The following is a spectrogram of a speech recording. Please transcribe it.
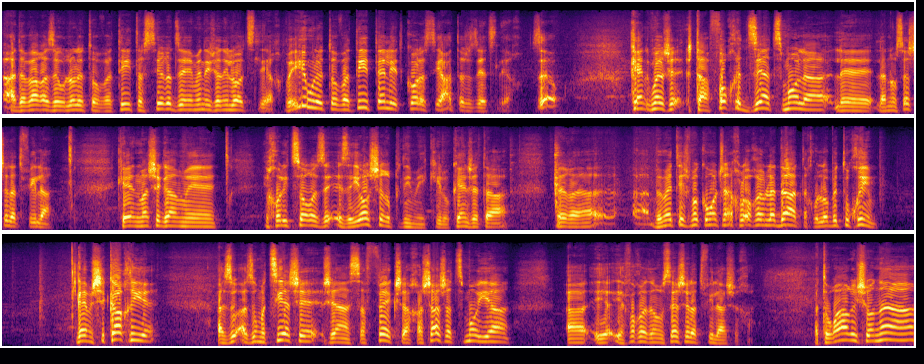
הדבר הזה הוא לא לטובתי, תסיר את זה ממני שאני לא אצליח. ואם הוא לטובתי, תן לי את כל הסייעתא שזה יצליח. זהו. כן, אומרת, שתהפוך את זה עצמו לנושא של התפילה. כן, מה שגם יכול ליצור איזה, איזה יושר פנימי, כאילו, כן, שאתה... אומר, באמת יש מקומות שאנחנו לא יכולים לדעת, אנחנו לא בטוחים. כן, שכך יהיה. אז, אז הוא מציע ש, שהספק, שהחשש עצמו יהיה, יהפוך להיות הנושא של התפילה שלך. בתורה הראשונה,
